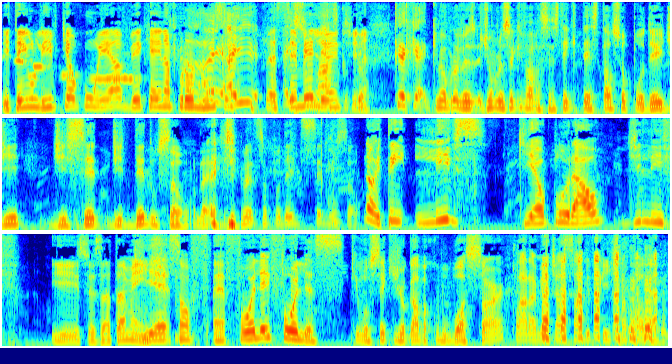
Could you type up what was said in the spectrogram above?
E tem o live que é o com E a V, que aí na pronúncia Aí- aí- é semelhante, né? Que, que, que meu professor, tinha um professor que falava assim: você tem que testar o seu poder de, de, ser, de dedução, né? De- seu poder de sedução. Não, e tem leaves, que é o plural de leaf. Isso, exatamente. Que é, são é, folha e folhas. Que você que jogava como Bossar, claramente já sabe do que a gente tá falando.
